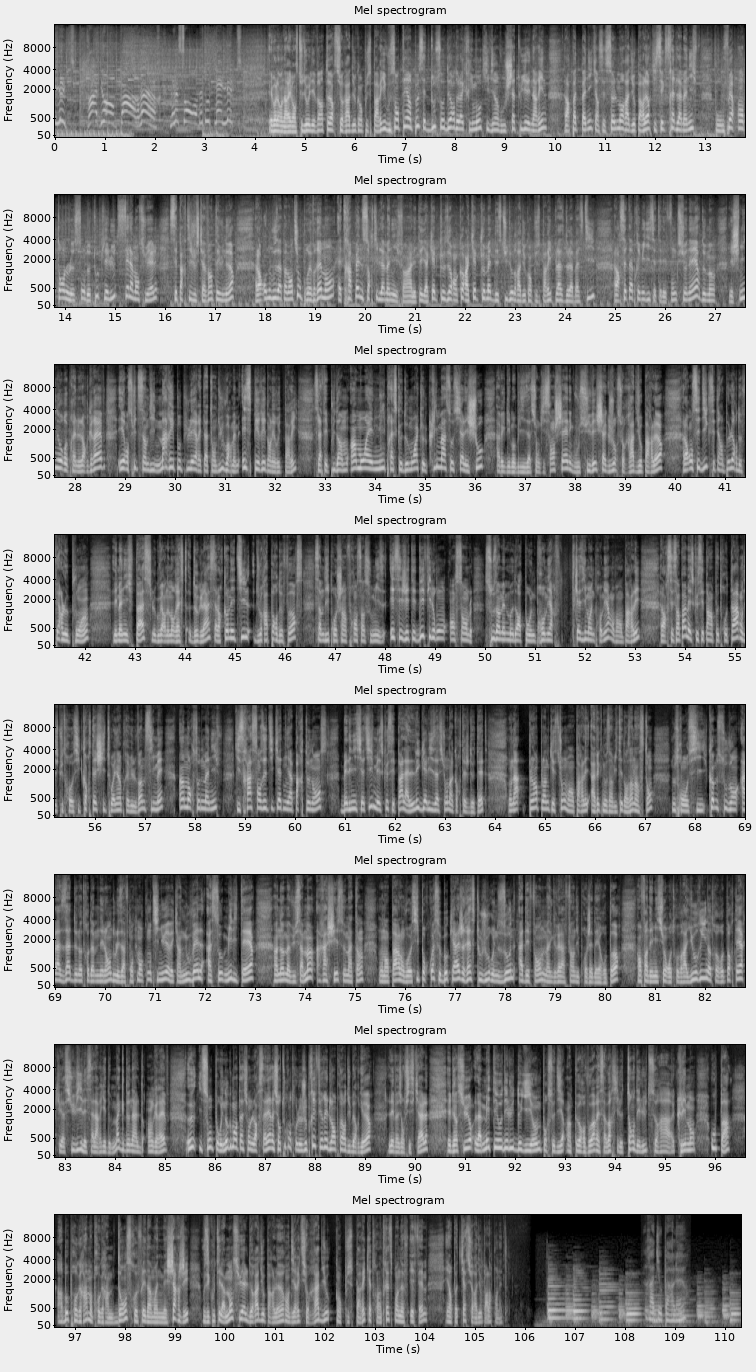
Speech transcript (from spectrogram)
les luttes. Radio Parleur, le son de toutes les luttes. Et voilà, on arrive en studio, il est 20h sur Radio Campus Paris. Vous sentez un peu cette douce odeur de lacrymo qui vient vous chatouiller les narines. Alors pas de panique, hein, c'est seulement Radio Parleur qui s'extrait de la manif pour vous faire entendre le son de toutes les luttes. C'est la mensuelle, c'est parti jusqu'à 21h. Alors on ne vous a pas menti, on pourrait vraiment être à peine sorti de la manif. hein. Elle était il y a quelques heures encore à quelques mètres des studios de Radio Campus Paris, place de la Bastille. Alors cet après-midi c'était les fonctionnaires, demain les cheminots reprennent leur grève et ensuite samedi une marée populaire est attendue, voire même espérée dans les rues de Paris. Cela fait plus d'un un mois et demi, presque deux mois que le climat social est chaud, avec des mobilisations qui s'enchaînent et que vous suivez chaque jour sur Radio Parleur. Alors on s'est dit que c'était un peu l'heure de faire le point. Les manifs passent, le gouvernement reste de glace. Alors qu'en est-il du rapport de force? Samedi prochain, France Insoumise et CGT défileront ensemble sous un même mot d'ordre pour une première quasiment une première, on va en parler. Alors c'est sympa, mais est-ce que c'est pas un peu trop tard? On discutera aussi cortège citoyen prévu le 26 mai, un morceau de manif qui sera sans étiquette ni appartenance. Belle initiative, mais est-ce que c'est pas la légalisation d'un cortège de tête? On a plein plein de questions, on va en parler avec nos invités dans un instant. Nous serons aussi, comme souvent, à la ZAD de Notre-Dame-des-Landes où les affrontements continuent avec un nouvel assaut militaire. Un homme a vu sa main arrachée ce matin, on en parle, on voit aussi pourquoi ce bocage reste toujours une zone à défendre malgré la fin du projet d'aéroport. En fin d'émission, on retrouvera Yuri, notre reporter, qui a suivi les salariés de McDonald's en grève. Eux, ils sont pour une augmentation de leur salaire et surtout contre le jeu préféré de l'empereur du burger, l'évasion fiscale. Et bien sûr, la météo des luttes de Guillaume pour se dire un peu au revoir et savoir si le temps des luttes sera clément ou pas. Un beau programme, un programme dense, reflet d'un mois de mai chargé. Vous écoutez la mensuelle de Radio Parleur en direct sur Radio Campus Paris 93.9 FM et en podcast sur radioparleur.net. Radio Parleur.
